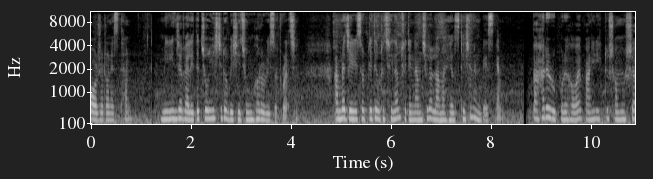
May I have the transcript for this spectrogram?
পর্যটন স্থান। মিরিঞ্জা ভ্যালিতে চল্লিশটিরও বেশি জুমঘর ও রিসোর্ট রয়েছে। আমরা যে রিসোর্টটিতে উঠেছিলাম, সেটির নাম ছিল Lama hill station and base camp পাহাড়ের উপরে হওয়ায় পানির একটু সমস্যা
